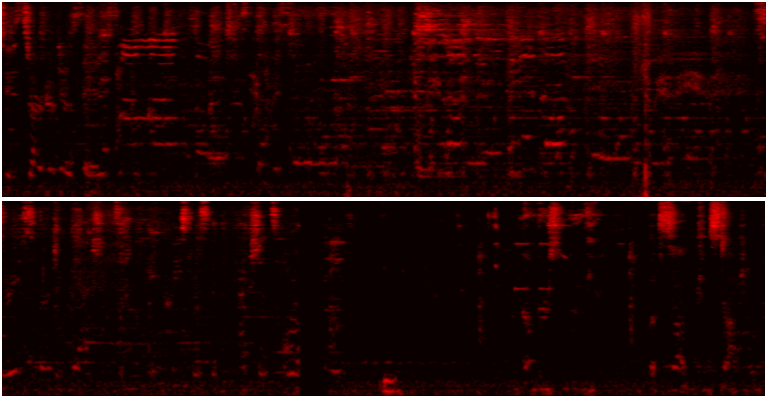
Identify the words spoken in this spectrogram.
two starter doses. Serious allergic reactions and increased risk of infections or Numbers move you, but some can stop you.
